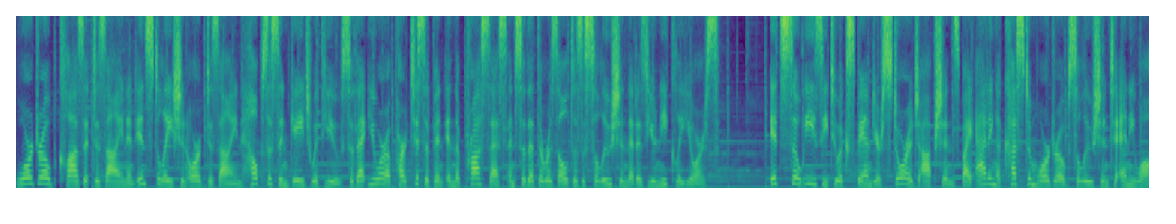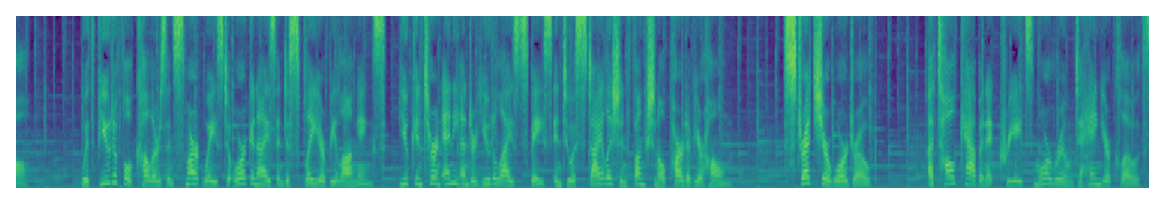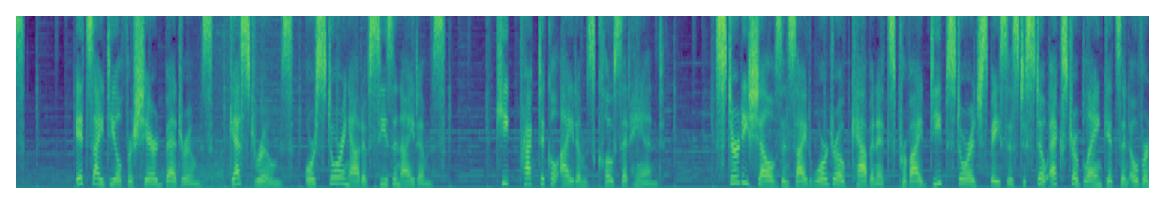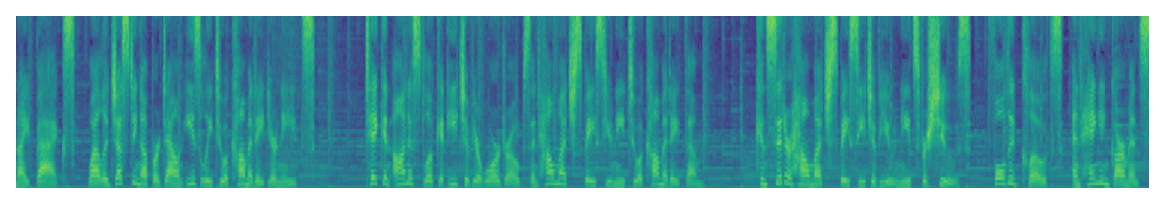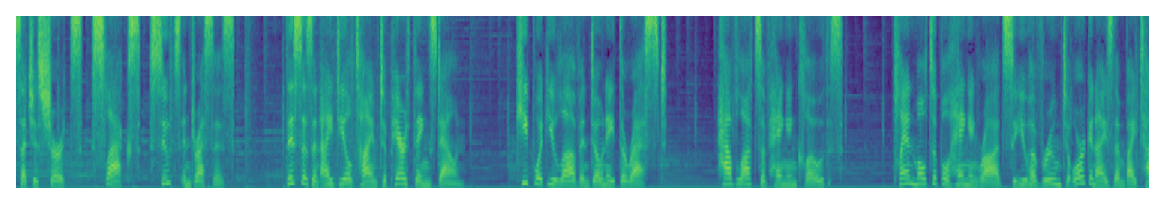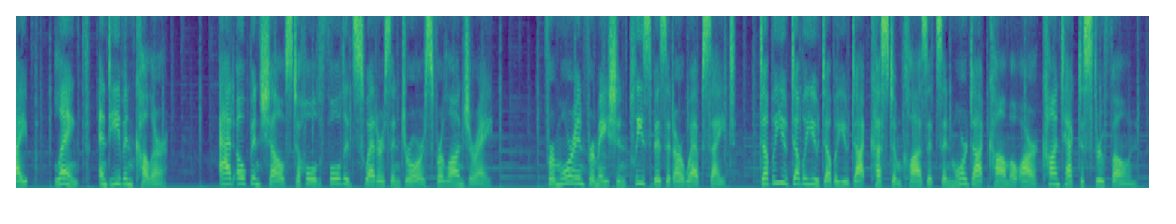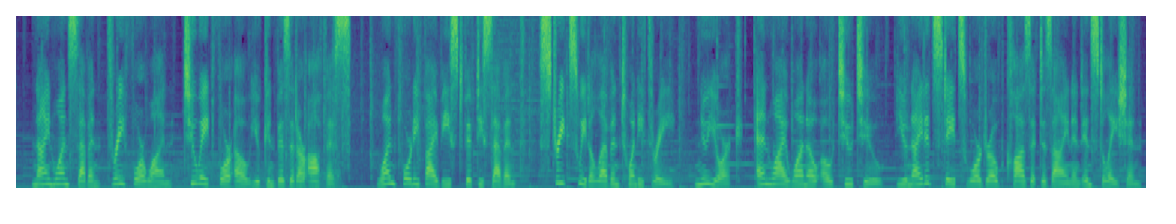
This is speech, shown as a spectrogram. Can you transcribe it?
Wardrobe Closet Design and Installation ORGdesign helps us engage with you so that you are a participant in the process and so that the result is a solution that is uniquely yours. It's so easy to expand your storage options by adding a custom wardrobe solution to any wall. With beautiful colors and smart ways to organize and display your belongings, you can turn any underutilized space into a stylish and functional part of your home. Stretch your wardrobe, a tall cabinet creates more room to hang your clothes. It's ideal for shared bedrooms, guest rooms, or storing out-of-season items. Keep practical items close at hand. Sturdy shelves inside wardrobe cabinets provide deep storage spaces to stow extra blankets and overnight bags, while adjusting up or down easily to accommodate your needs. Take an honest look at each of your wardrobes and how much space you need to accommodate them. Consider how much space each of you needs for shoes, folded clothes, and hanging garments such as shirts, slacks, suits and dresses. This is an ideal time to pare things down. Keep what you love and donate the rest. Have lots of hanging clothes? Plan multiple hanging rods so you have room to organize them by type, length, and even color. Add open shelves to hold folded sweaters and drawers for lingerie. For more information please visit our website www.customclosetsandmore.com or contact us through phone 917-341-2840 you can visit our office 145 East 57th Street Suite 1123 New York NY 10022 United States Wardrobe Closet Design and Installation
